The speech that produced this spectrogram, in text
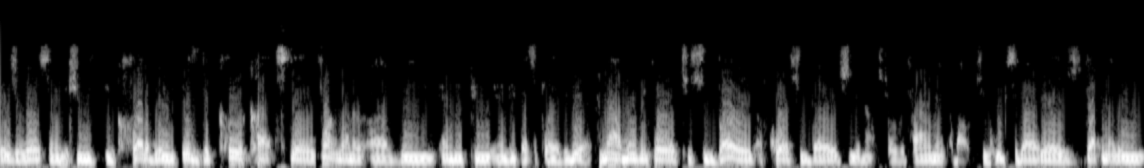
A'ja Wilson, she's incredibly is the clear cut still front runner of the MVP and Defensive Player of the Year. Now moving forward to Sue Bird, of course, Sue Bird, she announced her retirement about two weeks ago. There's definitely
